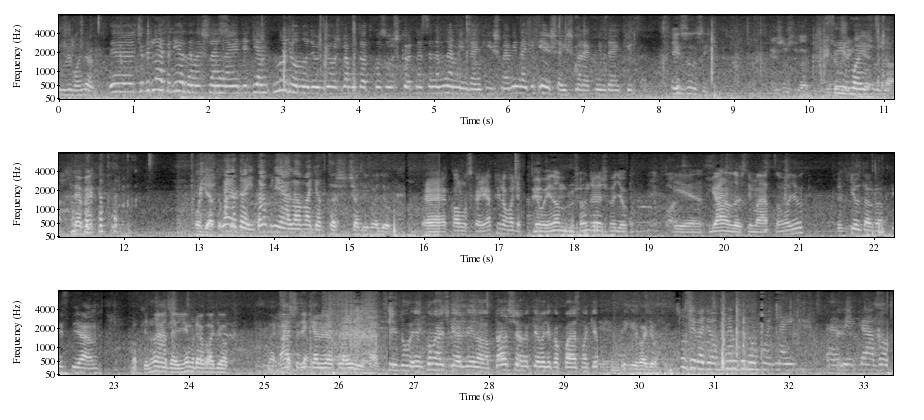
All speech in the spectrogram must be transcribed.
Suzi mondjad? Ö, csak hogy lehet, hogy érdemes lenne egy, egy ilyen nagyon-nagyon gyors bemutatkozós kört, mert szerintem nem mindenki ismer mindenkit, én se ismerek mindenkit. És Zuzi. Szírmai Zsuzsa. Nevek? Mondjátok. Ládai Gabriella vagyok. Tess Csabi vagyok. Kaluszkai Attila vagyok. Jó, én Ambrus András vagyok. Én Gánadasdi Márton vagyok. Hildebrand Krisztián. Aki Ládai Imre vagyok. Második kerület leülhet. Én Kovács Gergely, a társelnöke vagyok a pártnak. Én Digi vagyok. Suzi vagyok, nem tudom, hogy melyik LVK-ban.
